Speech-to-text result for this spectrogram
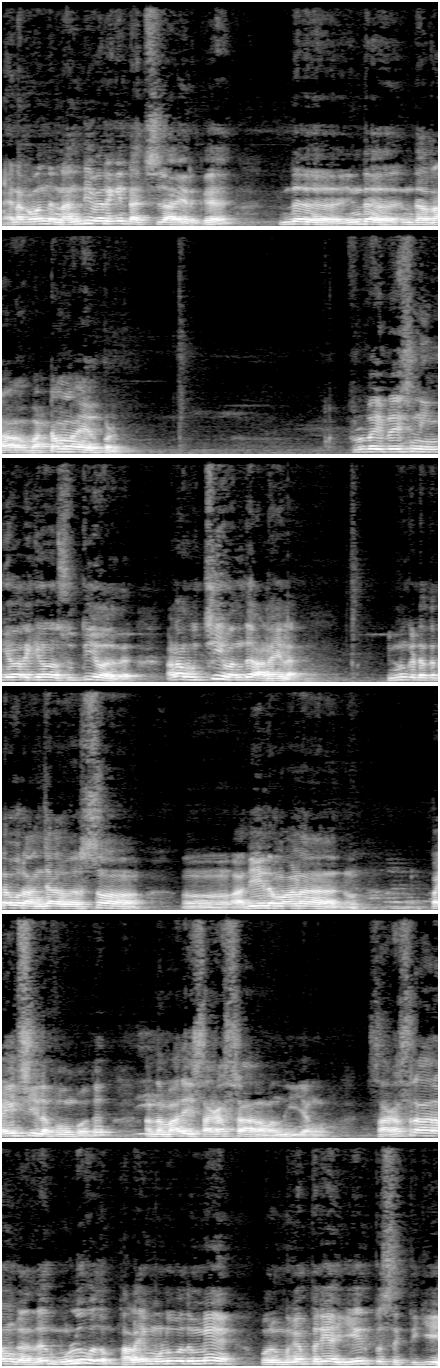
எனக்கு வந்து நந்தி வரைக்கும் டச் ஆகிருக்கு இந்த இந்த இந்த ரா- வட்டம்லாம் ஏற்படுது. ஃபுல் வைப்ரேஷன் இங்கே வரைக்கும் சுற்றி வருது. ஆனால் உச்சி வந்து அடையலை. இன்னும் கிட்டத்தட்ட ஒரு அஞ்சாறு வருஷம் அதீதமான பயிற்சியில் போகும்போது அந்த மாதிரி சகசிராரம் வந்து இயங்கும். சகசிராரம்ங்கிறது முழுவதும் தலை முழுவதுமே ஒரு மிகப்பெரிய ஈர்ப்பு சக்திக்கு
